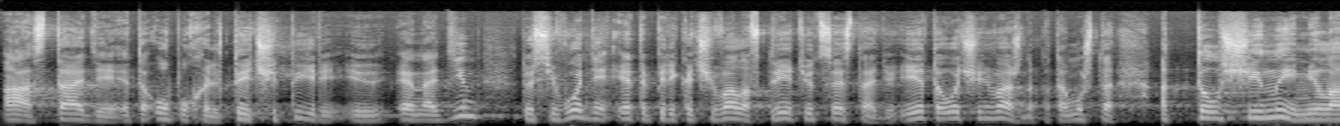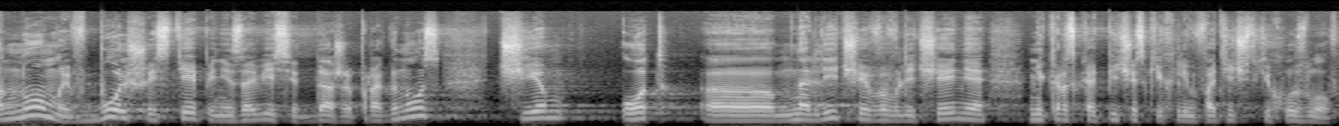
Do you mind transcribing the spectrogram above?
а стадии – это опухоль Т4 и Н1, то сегодня это перекочевало в третью С-стадию. И это очень важно, потому что от толщины меланомы в большей степени зависит даже прогноз, чем от э, наличия вовлечения микроскопических лимфатических узлов.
